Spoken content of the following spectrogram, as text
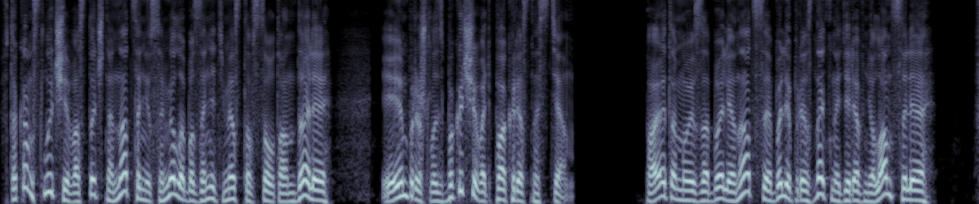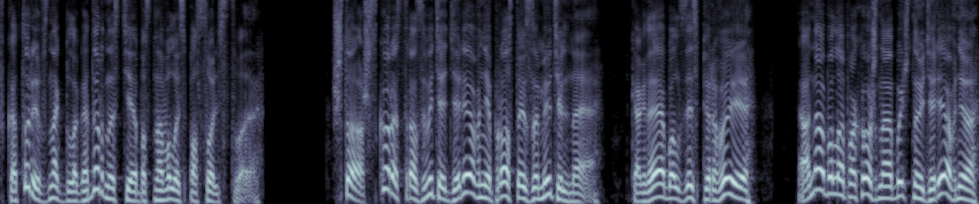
В таком случае Восточная нация не сумела бы занять место в Саутандале, и им пришлось бы кочевать по окрестностям. Поэтому Изабель и нация были признательны деревню Ланцеля, в которой в знак благодарности обосновалось посольство. Что ж, скорость развития деревни просто изумительная. Когда я был здесь впервые, она была похожа на обычную деревню,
